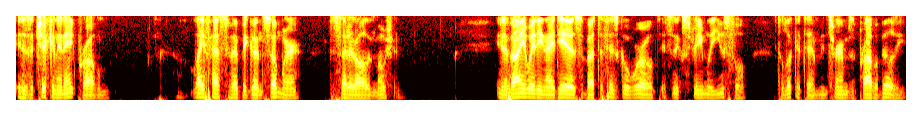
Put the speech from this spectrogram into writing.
It is a chicken and egg problem. Life has to have begun somewhere to set it all in motion. In evaluating ideas about the physical world, it's extremely useful to look at them in terms of probability.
